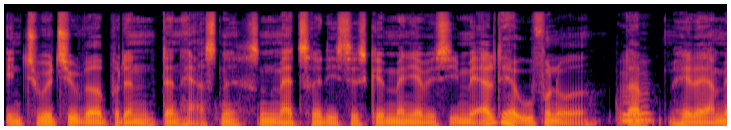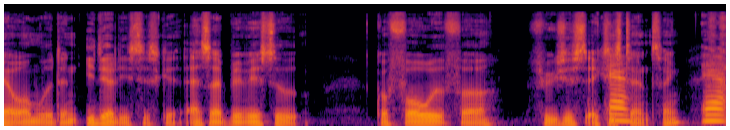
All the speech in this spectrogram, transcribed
intuitivt været på den, den herskende sådan materialistiske, men jeg vil sige, med alt det her ufornået, mm. der hælder jeg mere over mod den idealistiske. Altså at bevidsthed går forud for fysisk eksistens. Ja. Ikke? Ja.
